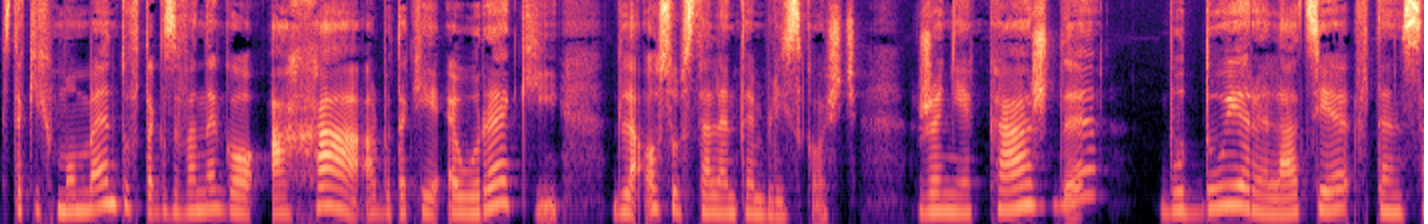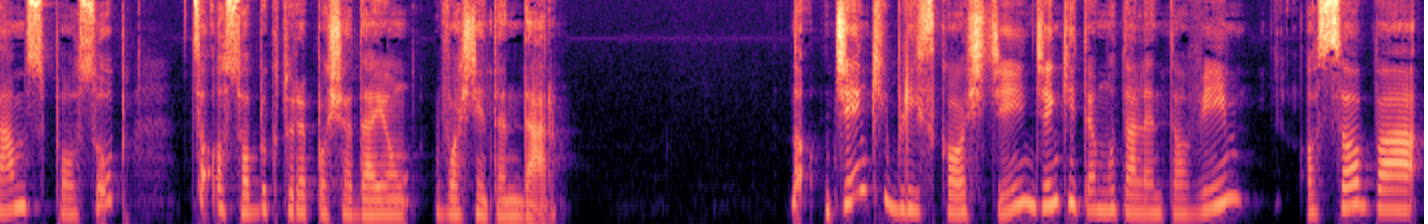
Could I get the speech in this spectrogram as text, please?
z takich momentów tak zwanego aha albo takiej eureki dla osób z talentem bliskość, że nie każdy buduje relacje w ten sam sposób, co osoby, które posiadają właśnie ten dar. No, dzięki bliskości, dzięki temu talentowi, osoba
